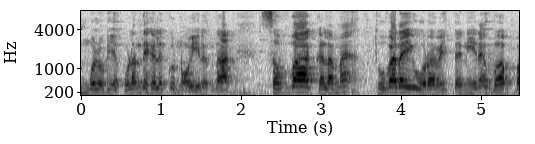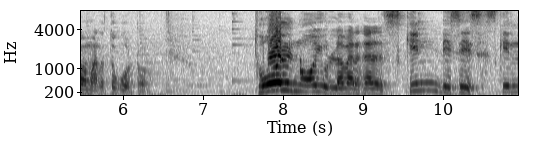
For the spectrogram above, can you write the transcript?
உங்களுடைய குழந்தைகளுக்கு நோய் இருந்தால் செவ்வாய்க்கிழமை துவரை ஊற வைத்த நீரை வேப்ப மரத்துக்கு ஊற்றணும். தோல் நோய் உள்ளவர்கள் ஸ்கின் டிசீஸ் ஸ்கின்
